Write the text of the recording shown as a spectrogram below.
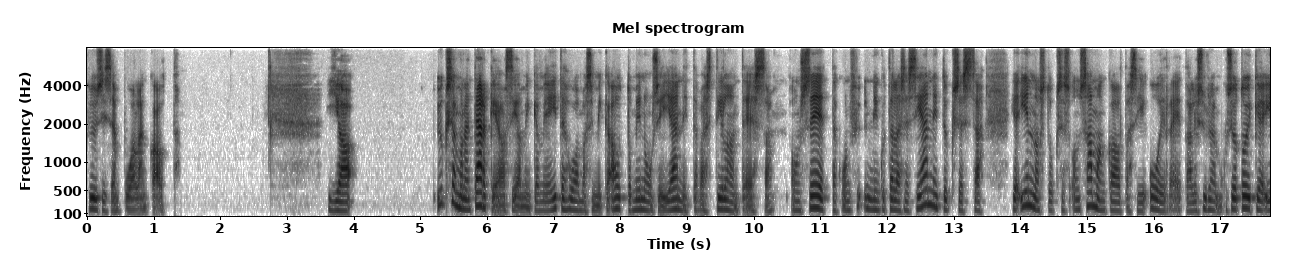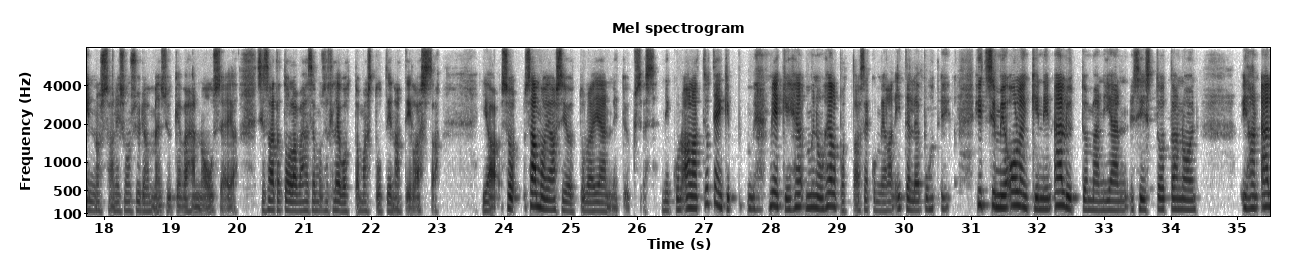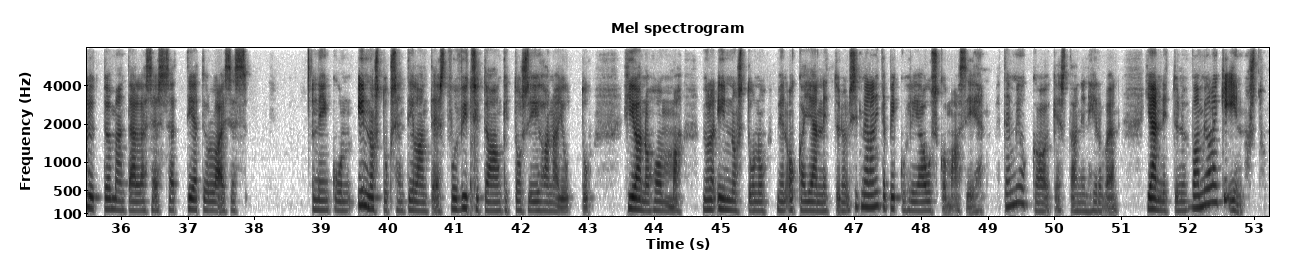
fyysisen puolen kautta. Ja Yksi semmoinen tärkeä asia, minkä minä itse huomasin, mikä auttoi minun siinä jännittävässä tilanteessa, on se, että kun niin kuin tällaisessa jännityksessä ja innostuksessa on samankaltaisia oireita, eli sydän, kun se on oikein innossaan, niin sun sydämen syke vähän nousee ja sä saatat olla vähän semmoisessa levottomassa tutinatilassa. Ja se on, samoja asioita tulee jännityksessä. Niin kun alat jotenkin, miekin, minun helpottaa se, kun meillä on itselleen puhut, hitsi, minä olenkin niin älyttömän jänn, siis tota noin, ihan älyttömän tällaisessa tietynlaisessa niin kuin innostuksen tilanteesta. Voi vitsi, tämä onkin tosi ihana juttu, hieno homma, minä olen innostunut, minä en olekaan jännittynyt. Sitten meillä on niitä pikkuhiljaa uskomaan siihen, että en minä oikeastaan niin hirveän jännittynyt, vaan minä olenkin innostunut.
